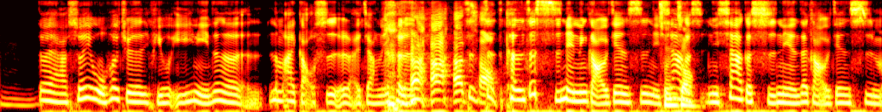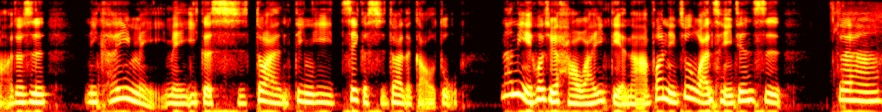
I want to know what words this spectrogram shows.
嗯，对啊，所以我会觉得，比如以你那个那么爱搞事来讲，你可能 这这可能这十年你搞一件事，你下个你下个十年再搞一件事嘛，就是你可以每每一个时段定义这个时段的高度。那你也会觉得好玩一点啊，不然你就完成一件事，对啊，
